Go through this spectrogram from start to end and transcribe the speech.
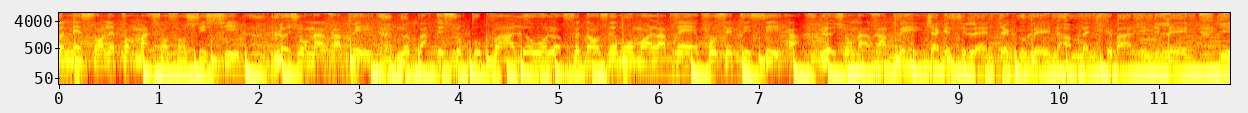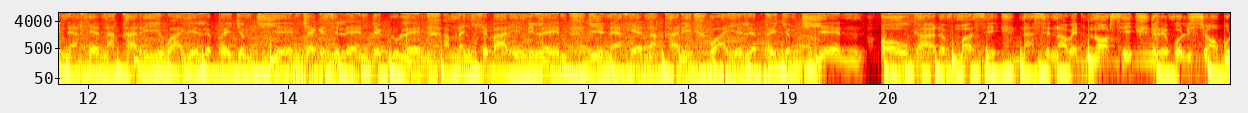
un instant, l'information sans chichi. Le journal rappé, ne partez surtout pas, le Wolof c'est dans un moment, la vraie info c'est ici. Le journal rappé. Oh God of mercy na nawet noor révolution bu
